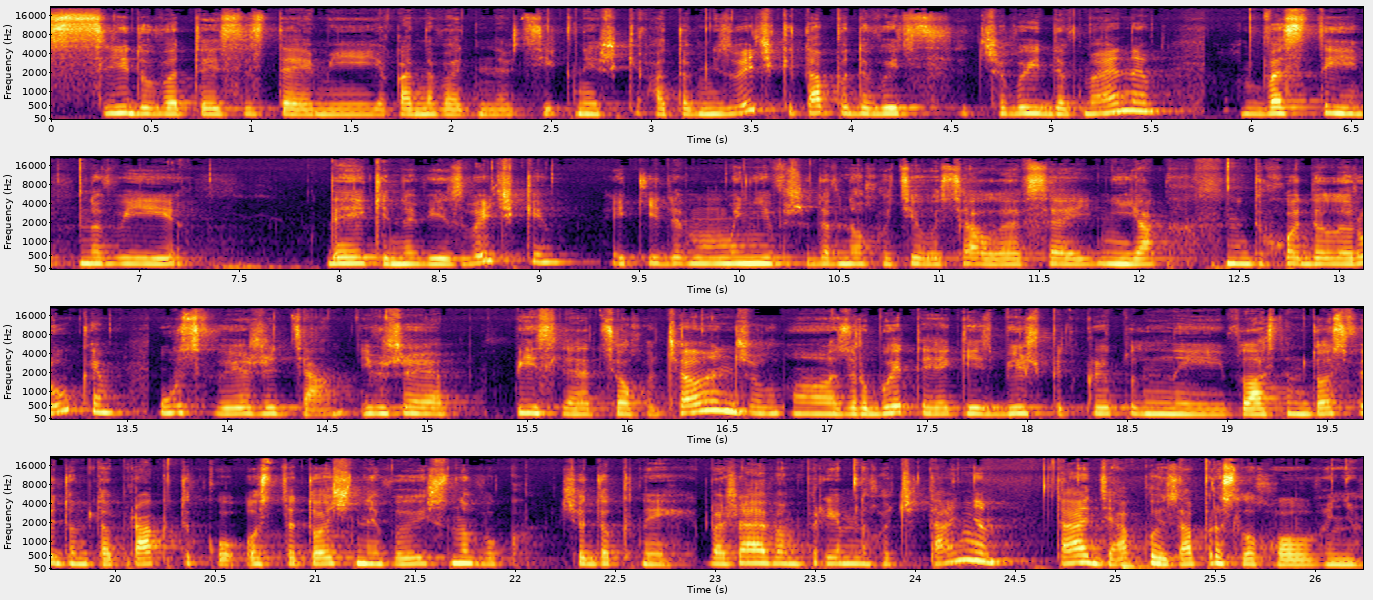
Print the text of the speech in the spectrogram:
Слідувати системі, яка наведена в цій книжці атомні звички, та подивитися, чи вийде в мене ввести нові деякі нові звички, які мені вже давно хотілося, але все ніяк не доходили руки у своє життя. І вже після цього челенджу зробити якийсь більш підкріплений власним досвідом та практику остаточний висновок щодо книги. Бажаю вам приємного читання та дякую за прослуховування.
